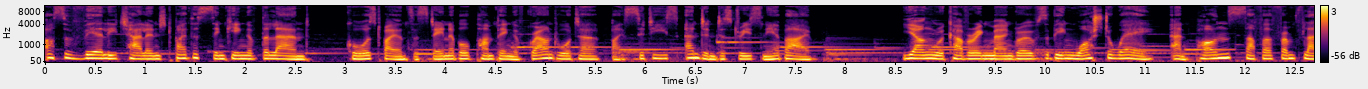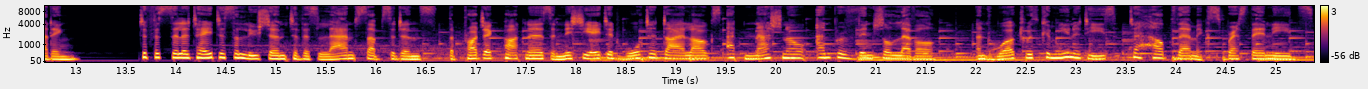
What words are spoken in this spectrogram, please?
are severely challenged by the sinking of the land caused by unsustainable pumping of groundwater by cities and industries nearby. Young recovering mangroves are being washed away and ponds suffer from flooding. To facilitate a solution to this land subsidence, the project partners initiated water dialogues at national and provincial level and worked with communities to help them express their needs.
